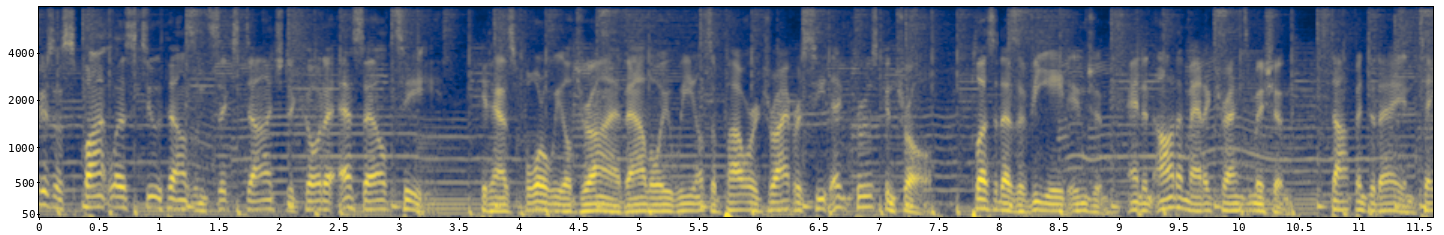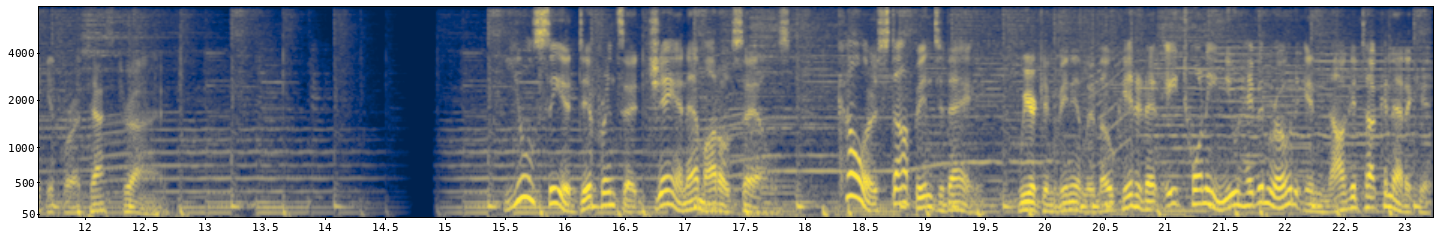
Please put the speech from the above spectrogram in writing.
Here's a spotless 2006 Dodge Dakota SLT. It has four-wheel drive, alloy wheels, a power driver seat, and cruise control. Plus, it has a V8 engine and an automatic transmission. Stop in today and take it for a test drive. You'll see a difference at J&M Auto Sales. Call or stop in today. We are conveniently located at 820 New Haven Road in Naugatuck, Connecticut.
